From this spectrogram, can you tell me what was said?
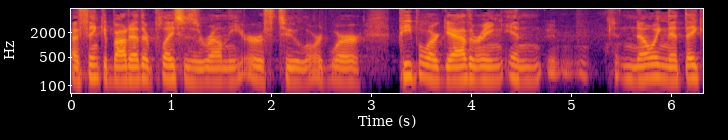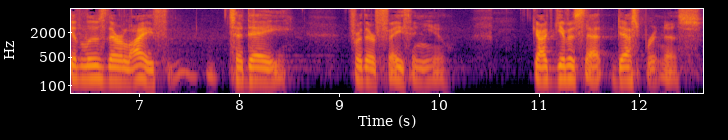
I think about other places around the earth too, Lord, where people are gathering in knowing that they could lose their life today for their faith in you. God, give us that desperateness.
